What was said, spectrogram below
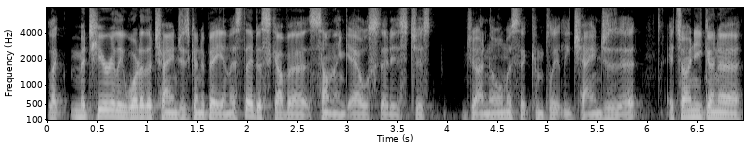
like materially, what are the changes going to be? Unless they discover something else that is just ginormous that completely changes it, it's only going to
